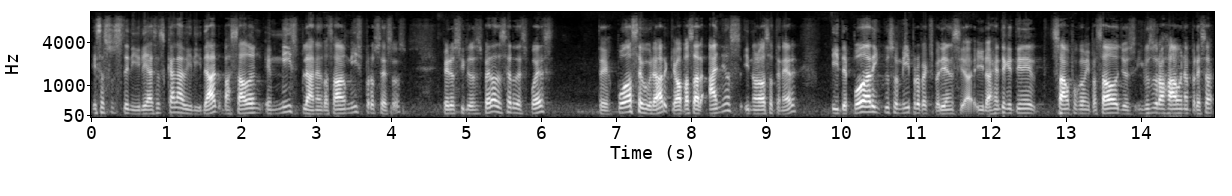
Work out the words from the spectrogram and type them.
esa sostenibilidad, esa escalabilidad basado en, en mis planes, basado en mis procesos, pero si los esperas hacer después, te puedo asegurar que va a pasar años y no lo vas a tener, y te puedo dar incluso mi propia experiencia. Y la gente que tiene, sabe un poco de mi pasado, yo incluso trabajaba en una empresa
